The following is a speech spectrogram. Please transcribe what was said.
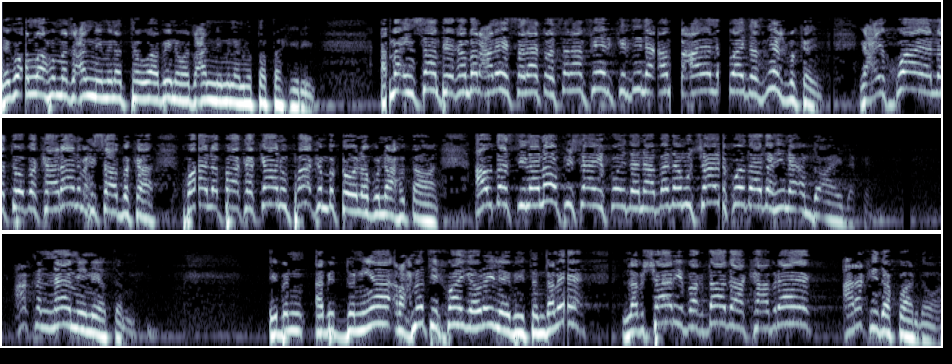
دەگو اللهم اجعلني من التوابين واجعلني من المتطهرين اما انسان پیغمبر علیه الصلاة والسلام فیر کردینه ام آیه لوای دزنیش بکەین. یعنی خوایە لە تۆ بەکارانم حساب بکە. خوای لە پاکەکان و پاکم بکەوە لە گوناح و تاوان ئەو دەستی لە ناو پیسایی خۆی دەنا بەدەم و چاوی خۆدا دەهینە ئەم دوعای دەکەن عقل نامینێتم. ابن ابي الدنيا رحمتي خوای گەورەی لێبیتن دەڵێ لە بشاری بەغدادا کابرایەک عرەقی دەخواردەوە.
